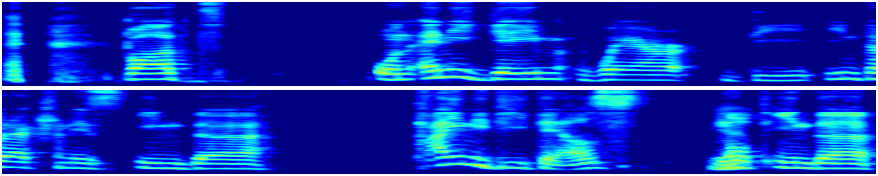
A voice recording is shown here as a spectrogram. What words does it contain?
but on any game where the interaction is in the tiny details, yeah. not in the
